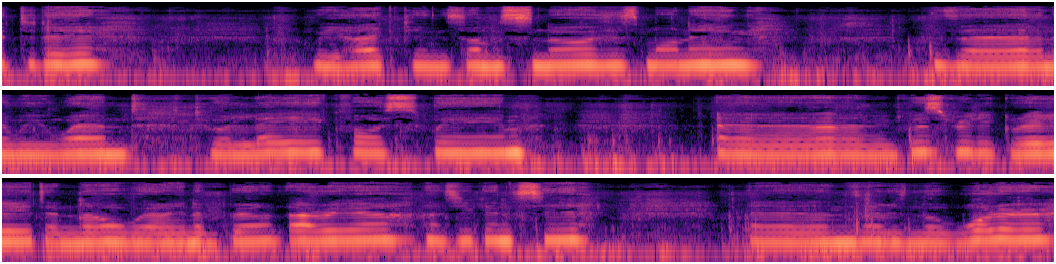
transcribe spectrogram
good today. We hiked in some snow this morning, then we went to a lake for a swim, and it was really great. And now we're in a burnt area, as you can see, and there is no water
